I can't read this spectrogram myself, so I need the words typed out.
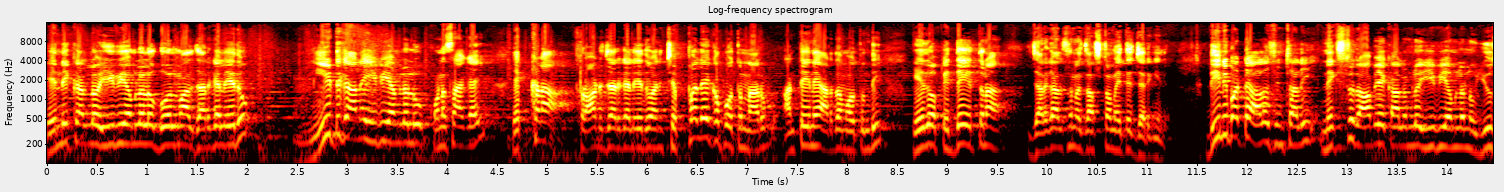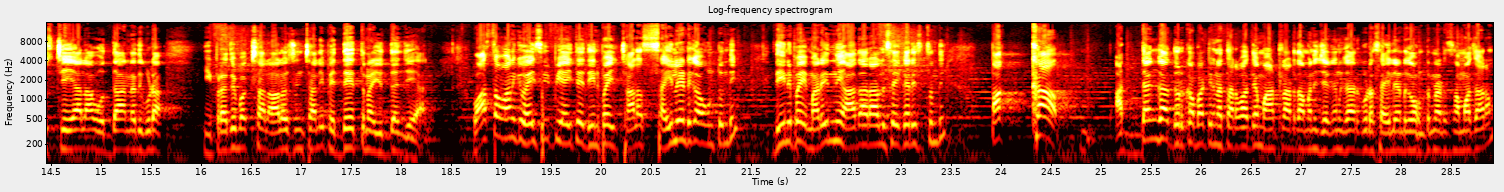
ఎన్నికల్లో ఈవీఎంలలో గోల్మాల్ జరగలేదు. నీట్గానే ఈవీఎంలు కొనసాగాయి. ఎక్కడ ఫ్రాడ్ జరగలేదు అని చెప్పలేకపోతున్నారు. అంటేనే అర్థమవుతుంది. ఏదో పెద్ద ఎత్తున జరగాల్సిన నష్టం అయితే జరిగింది. దీన్ని బట్టి ఆలోచించాలి. నెక్స్ట్ రాబోయే కాలంలో ఈవీఎంలను యూజ్ చేయాలా వద్దా అన్నది కూడా ఈ ప్రతిపక్షాలు ఆలోచించాలి. పెద్ద ఎత్తున యుద్ధం చేయాలి. వాస్తవానికి వైసీపీ అయితే దీనిపై చాలా సైలెంట్గా ఉంటుంది. దీనిపై మరిన్ని ఆధారాలు సేకరిస్తుంది. పక్కా అడ్డంగా దొరకబట్టిన తర్వాతే మాట్లాడదామని జగన్ గారు కూడా సైలెంట్గా ఉంటున్నట్టు సమాచారం.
